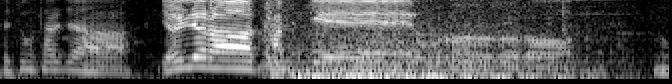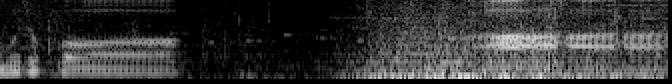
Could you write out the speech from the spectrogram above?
대충 살자 열려라 참깨 오로로로로 너무 좋고 아하하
